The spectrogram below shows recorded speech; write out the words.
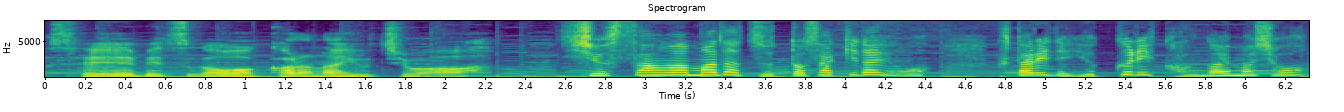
性別がわからないうちは、出産はまだずっと先だよ。二人でゆっくり考えましょう。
